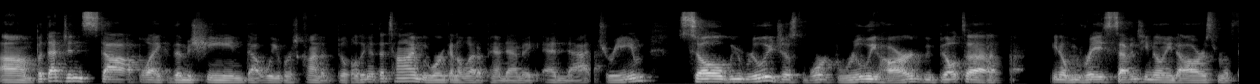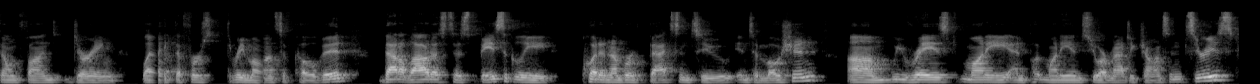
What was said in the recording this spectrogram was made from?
Um, but that didn't stop like the machine that we were kind of building at the time. We weren't going to let a pandemic end that dream. So we really just worked really hard. We built a, you know, we raised $17 million from a film fund during like the first three months of COVID. That allowed us to basically put a number of bets into into motion. Um, we raised money and put money into our Magic Johnson series.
